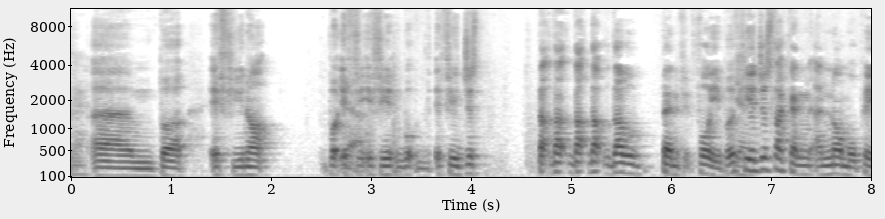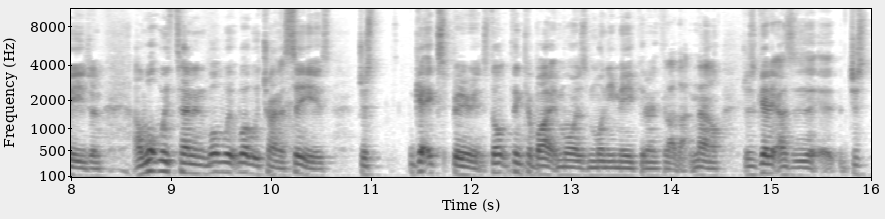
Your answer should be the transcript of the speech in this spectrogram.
Yeah. Um, but if you're not, but if Yeah. you, if you if you're just that that, that, that, that will benefit for you. But if Yeah. you're just like a, a normal page, and, and what we're telling, what we're, what we're trying to see is just get experience. Don't think about it more as money making or anything like that. Now, just get it as a, just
